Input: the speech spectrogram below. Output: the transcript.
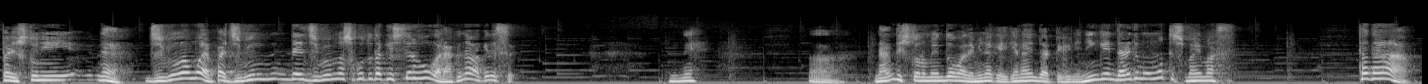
っぱり人にね、自分はもうやっぱり自分で自分の仕事だけしてる方が楽なわけです。ね。うん。なんで人の面倒まで見なきゃいけないんだっていうふうに人間誰でも思ってしまいます。ただ、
